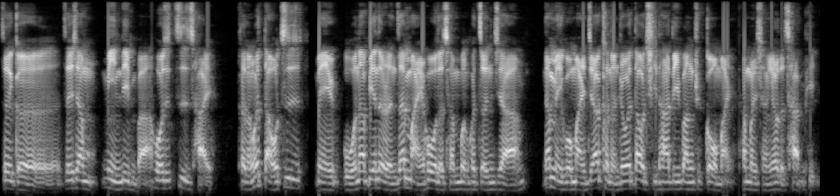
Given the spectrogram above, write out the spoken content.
这个这项命令吧，或是制裁，可能会导致美国那边的人在买货的成本会增加，那美国买家可能就会到其他地方去购买他们想要的产品，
